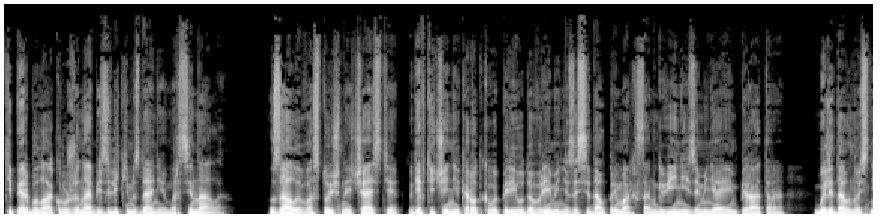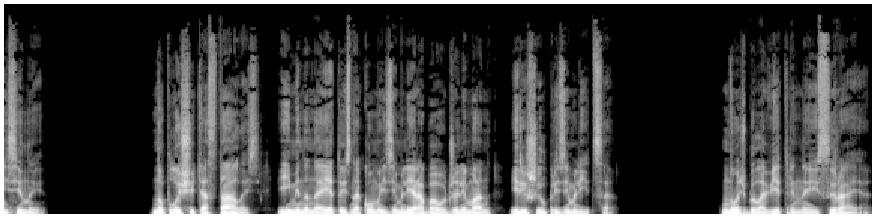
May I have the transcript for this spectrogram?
теперь была окружена безликим зданием арсенала. Залы в восточной части, где в течение короткого периода времени заседал примарх Сангвиний, заменяя императора, были давно снесены. Но площадь осталась, и именно на этой знакомой земле Рабау Джалиман и решил приземлиться. Ночь была ветреная и сырая.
